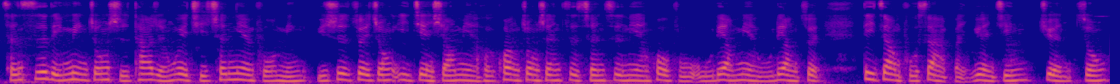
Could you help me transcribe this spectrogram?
曾思临命终时，他人为其称念佛名，于是最终意见消灭。何况众生自称自念，祸福无量灭无量罪。地藏菩萨本愿经卷中，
